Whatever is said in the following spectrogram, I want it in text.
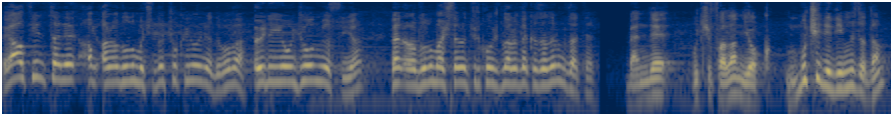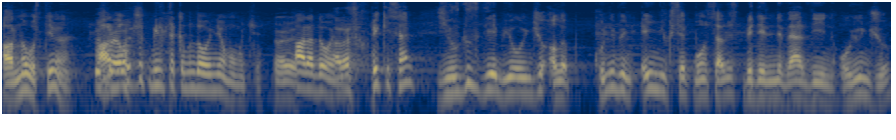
E 6-7 tane Anadolu maçında çok iyi oynadı baba. Öyle iyi oyuncu olmuyorsun ya. Ben Anadolu maçlarını Türk oyuncularla da kazanırım zaten. Bende Muçi falan yok. Muçi dediğimiz adam Arnavut değil mi? Arnavutluk milli takımında oynuyor mu Muçi? Evet. Arada oynuyor. Arada. Peki sen Yıldız diye bir oyuncu alıp kulübün en yüksek bonservis bedelini verdiğin oyuncu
